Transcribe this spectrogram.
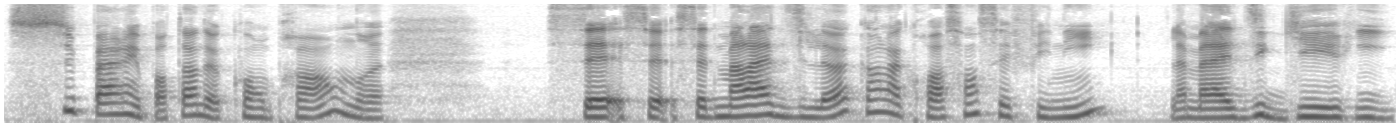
super important de comprendre. cette maladie-là, quand la croissance est finie, la maladie guérit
